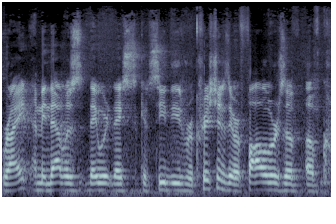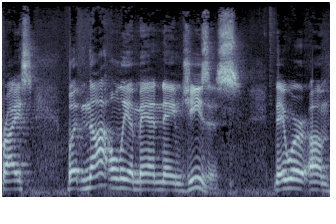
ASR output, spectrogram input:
right? I mean, that was, they were, they could see these were Christians, they were followers of, of Christ, but not only a man named Jesus. They were um,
